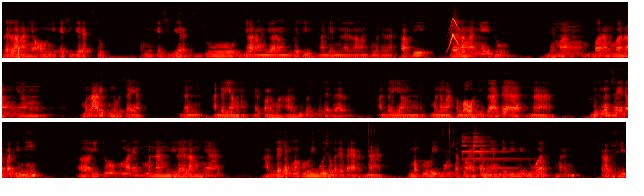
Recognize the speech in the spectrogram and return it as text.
lelangannya Om Mike Sigaret tuh. Om Mike Sigaret itu jarang-jarang juga sih ngadain lelangan sobat TPR. Tapi lelangannya itu memang barang-barang yang menarik menurut saya dan ada yang level mahal juga sobat TPR, ada yang menengah ke bawah juga ada. Nah, kebetulan saya dapat ini uh, itu kemarin menang di lelangnya harganya 50.000 sobat TPR nah 50.000 satu item ya. Jadi ini dua kemarin 100.000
